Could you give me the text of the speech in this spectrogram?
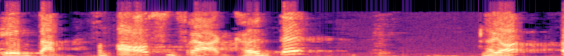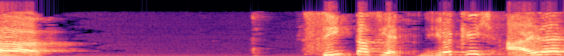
eben dann von außen fragen könnte, naja, äh, sind das jetzt wirklich alle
